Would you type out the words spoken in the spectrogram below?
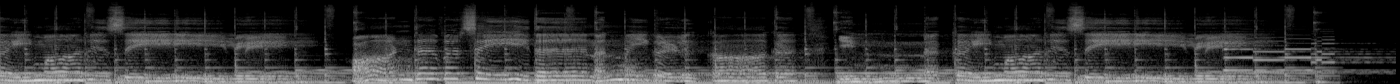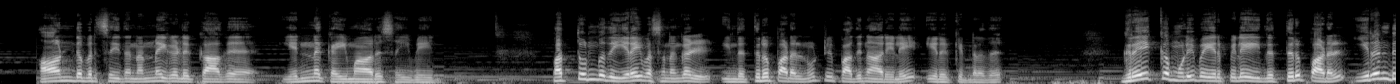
கைமாறு செய்வே. ஆண்டவர் செய்த நன்மைகளுக்காக இன்ன கைமாறு செய்வே. ஆண்டவர் செய்த நன்மைகளுக்காக என்ன கைமாறு செய்வேன்? பத்தொன்பது இறைவசனங்கள் இந்த திருப்பாடல் நூற்றி பதினாறிலே இருக்கின்றது. கிரேக்க மொழிபெயர்ப்பிலே இந்த திருப்பாடல் இரண்டு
